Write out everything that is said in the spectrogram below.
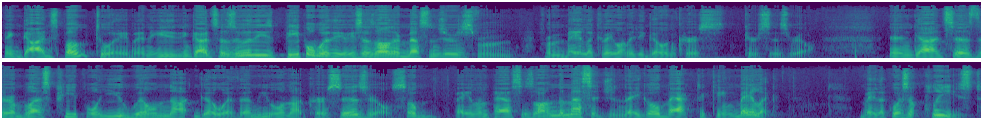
And God spoke to him. And, he, and God says, who are these people with you? He says, oh, they're messengers from, from Balak. They want me to go and curse, curse Israel. And God says, they're a blessed people. You will not go with them. You will not curse Israel. So Balaam passes on the message, and they go back to King Balak. Balak wasn't pleased.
